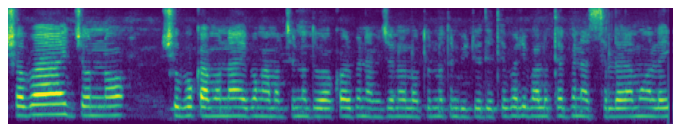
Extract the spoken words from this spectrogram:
সবার জন্য শুভকামনা এবং আমার জন্য দোয়া করবেন। আমি যেন নতুন নতুন ভিডিও দিতে পারি। ভালো থাকবেন। আসসালামু আলাইকুম।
